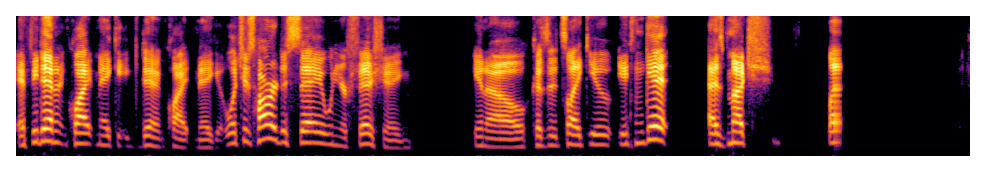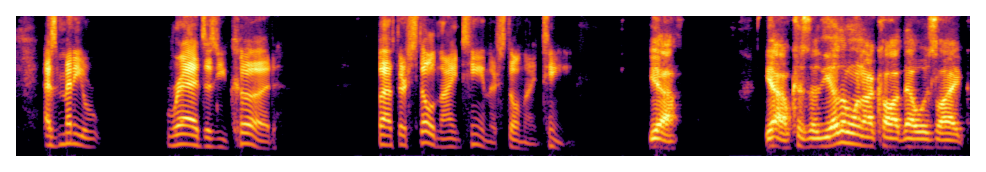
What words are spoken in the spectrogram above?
if you didn't quite make it, you didn't quite make it, which is hard to say when you're fishing, you know, because it's like you you can get as much like as many reds as you could, but if they're still 19, they're still 19. Yeah, yeah, because the other one I caught that was like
